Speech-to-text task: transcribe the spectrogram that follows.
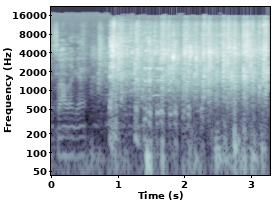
That's all I got.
